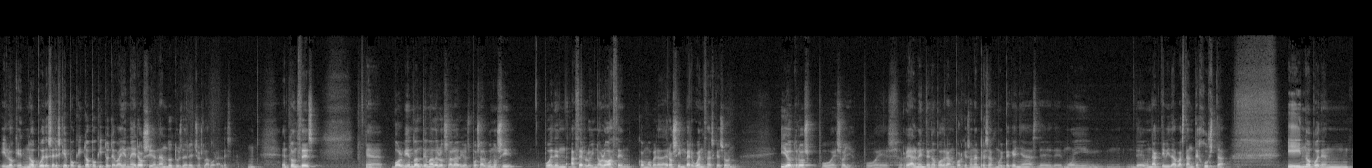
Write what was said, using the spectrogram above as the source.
Y lo que no puede ser es que poquito a poquito te vayan erosionando tus derechos laborales. Entonces, eh, volviendo al tema de los salarios, pues algunos sí pueden hacerlo y no lo hacen, como verdaderos sinvergüenzas que son, y otros, pues oye, pues realmente no podrán porque son empresas muy pequeñas, de, muy, de una actividad bastante justa y no pueden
